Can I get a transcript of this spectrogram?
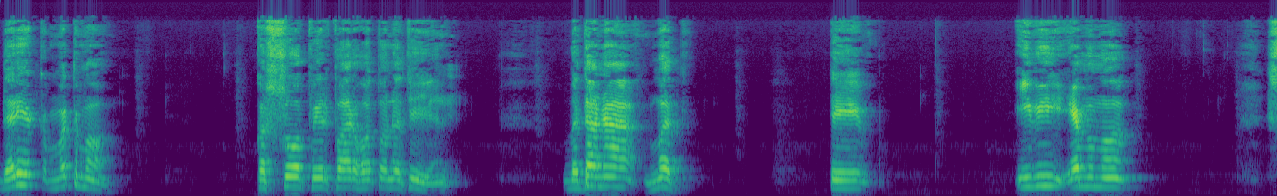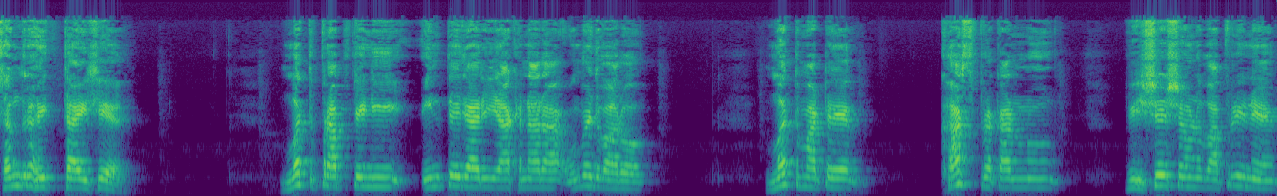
દરેક મતમાં કશો ફેરફાર હોતો નથી. બધાના મત તે ઈવીએમમાં સંગ્રહિત થાય છે. મત પ્રાપ્તિની ઇંતેજારી રાખનારા ઉમેદવારો મત માટે ખાસ પ્રકારનું વિશેષણ વાપરીને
